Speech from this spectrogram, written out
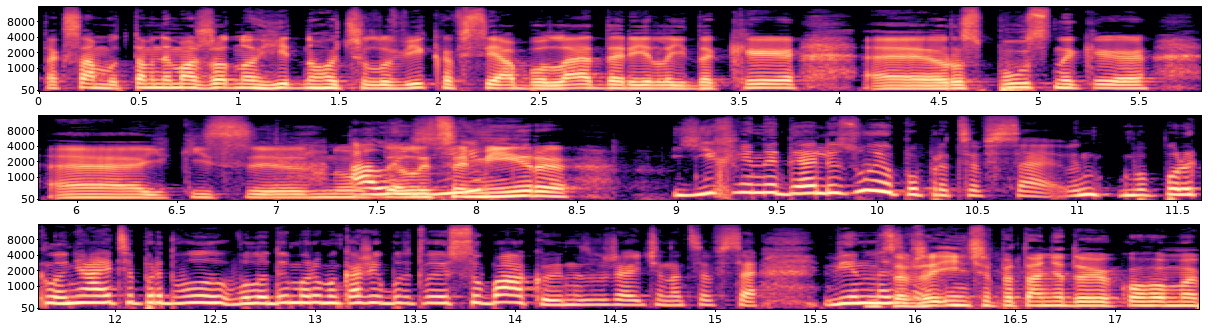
так само там нема жодного гідного чоловіка, всі або ледарі, лейдаки, е, розпусники, е, якісь е, ну, лицеміри чотири. Їх він ідеалізує, попри це все. Він переклоняється перед Володимиром і каже, я буду твоєю собакою, незважаючи на це все. Він Це вже інше питання, до якого ми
